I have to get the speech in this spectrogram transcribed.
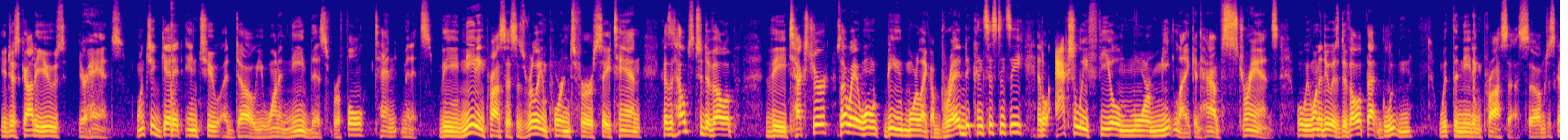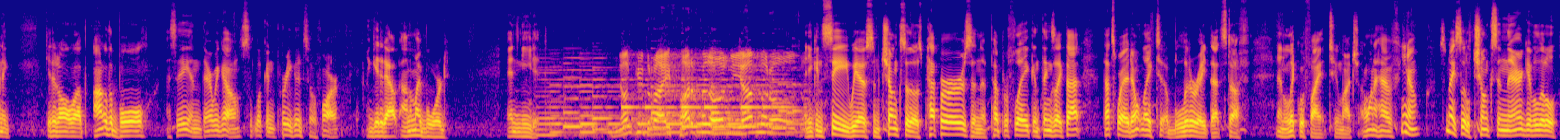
you just gotta use your hands. Once you get it into a dough, you wanna knead this for a full 10 minutes. The kneading process is really important for seitan because it helps to develop the texture. So that way it won't be more like a bread consistency. It'll actually feel more meat-like and have strands. What we wanna do is develop that gluten with the kneading process. So I'm just gonna get it all up out of the bowl. I see, and there we go. It's looking pretty good so far. And get it out onto my board and knead it. And you can see we have some chunks of those peppers and the pepper flake and things like that. That's why I don't like to obliterate that stuff and liquefy it too much. I wanna have, you know, some nice little chunks in there, give a little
